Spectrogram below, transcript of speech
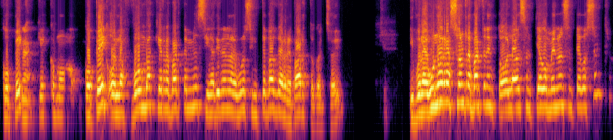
Copec, Ah. que es como Copec o las bombas que reparten benzina tienen algunos sistemas de reparto, ¿cachai? Y por alguna razón reparten en todos lados de Santiago, menos en Santiago Centro.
